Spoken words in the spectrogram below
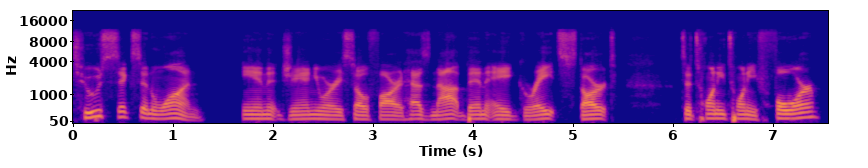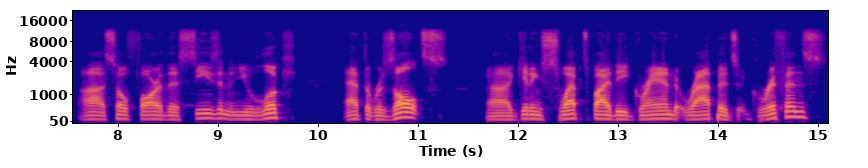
two, six, and one in January so far. It has not been a great start to 2024 uh, so far this season. And you look at the results, uh, getting swept by the Grand Rapids Griffins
